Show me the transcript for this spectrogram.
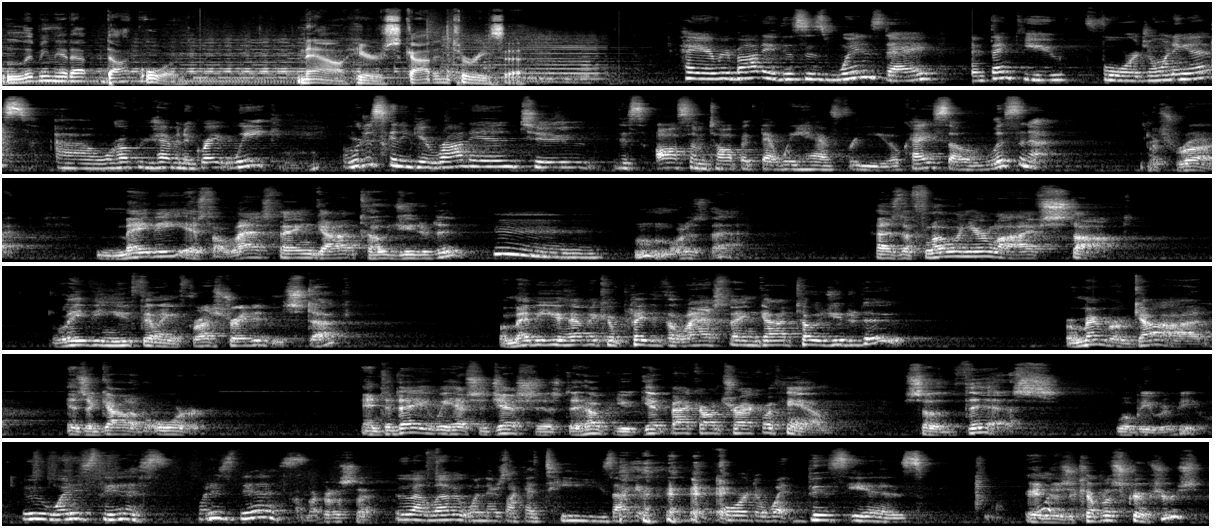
livingitup.org. Now, here's Scott and Teresa. Hey, everybody, this is Wednesday, and thank you for joining us. Uh, we hope you're having a great week, and we're just going to get right into this awesome topic that we have for you, okay? So listen up. That's right. Maybe it's the last thing God told you to do. Hmm. Hmm, what is that? Has the flow in your life stopped, leaving you feeling frustrated and stuck? Or maybe you haven't completed the last thing God told you to do. Remember, God is a God of order. And today we have suggestions to help you get back on track with Him so this will be revealed. Ooh, what is this? What is this? I'm not going to say. Ooh, I love it when there's like a tease. I get forward to what this is. And there's a couple of scriptures.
